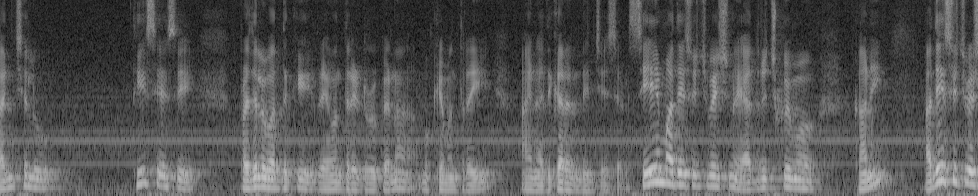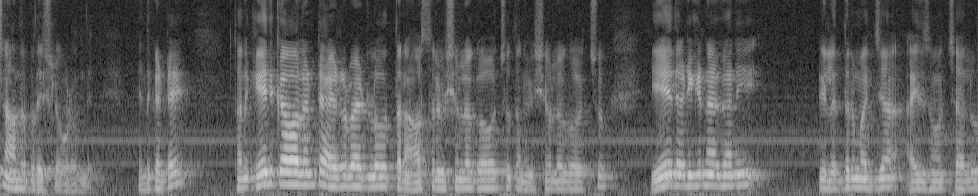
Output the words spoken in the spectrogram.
కంచెలు తీసేసి ప్రజల వద్దకి రేవంత్ రెడ్డి రూపేణ ముఖ్యమంత్రి అయ్యి ఆయన అధికారాన్ని దించేశాడు. సేమ్ అదే సిచ్యువేషన్ యాదృచ్ఛికమో కానీ అదే సిచ్యువేషన్ ఆంధ్రప్రదేశ్లో కూడా ఉంది. ఎందుకంటే తనకి ఏది కావాలంటే హైదరాబాద్లో తన ఆస్తుల విషయంలో కావచ్చు తన విషయంలో కావచ్చు ఏది అడిగినా కానీ వీళ్ళిద్దరి మధ్య ఐదు సంవత్సరాలు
